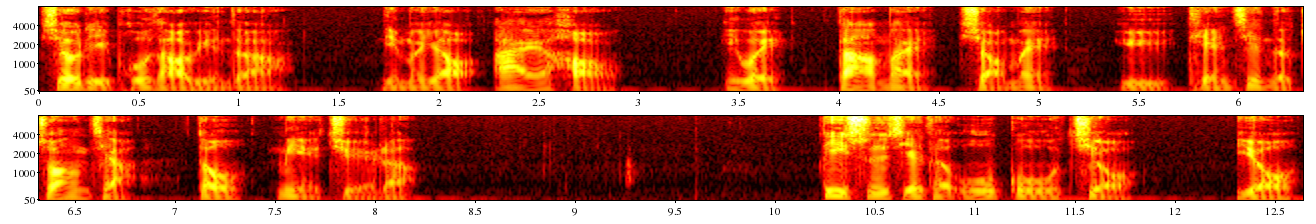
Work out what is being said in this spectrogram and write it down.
修理葡萄园的啊，你们要哀嚎，因为大麦、小麦与田间的庄稼都灭绝了。第十节的五谷、酒、油，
